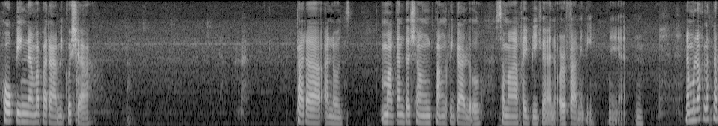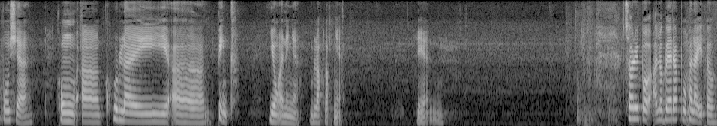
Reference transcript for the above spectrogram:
hoping na maparami ko siya. Para, ano, maganda siyang pangregalo sa mga kaibigan or family. Ayan. Namulaklak na po siya kung uh, kulay uh, pink yung ano niya, bulaklak niya. Ayan. Sorry po, aloe vera po pala ito.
